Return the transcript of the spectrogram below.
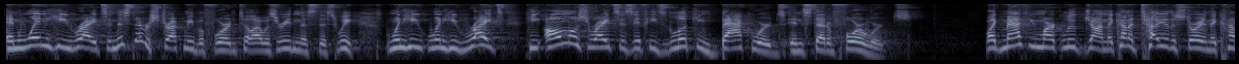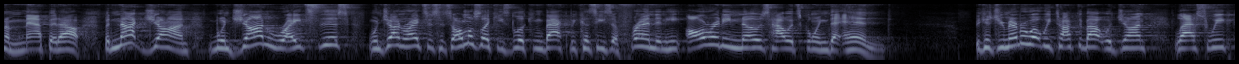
And when he writes, and this never struck me before until I was reading this this week, when he, when he writes, he almost writes as if he's looking backwards instead of forwards. Like Matthew, Mark, Luke, John, they kind of tell you the story and they kind of map it out. But not John. When John writes this, when John writes this, it's almost like he's looking back because he's a friend and he already knows how it's going to end. Because you remember what we talked about with John last week?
